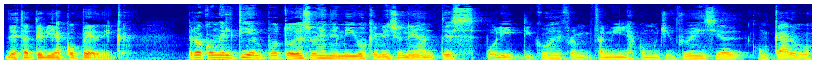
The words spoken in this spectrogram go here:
de esta teoría copérnica. Pero con el tiempo, todos esos enemigos que mencioné antes, políticos, de familias con mucha influencia, con cargos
